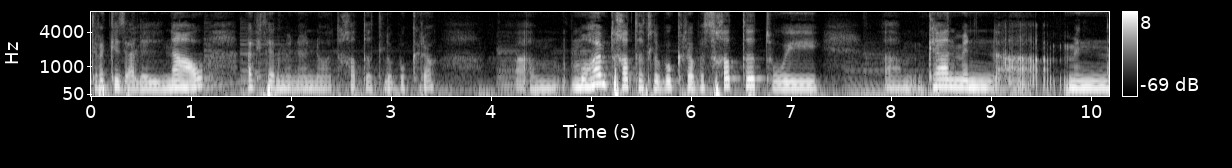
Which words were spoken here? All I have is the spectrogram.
تركز على الناو أكثر من إنه تخطط لبكرة. مهم تخطط لبكرة بس خطط و كان من من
